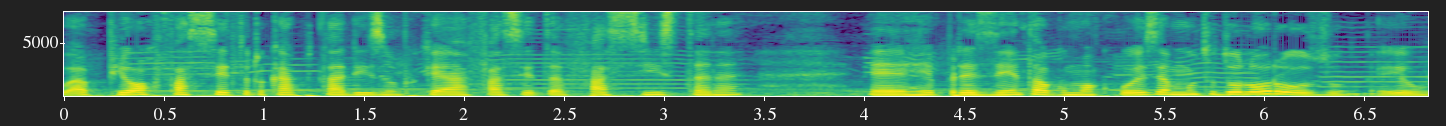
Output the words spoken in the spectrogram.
a pior faceta do capitalismo, porque é a faceta fascista, né, é, representa alguma coisa, é muito doloroso. Eu,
